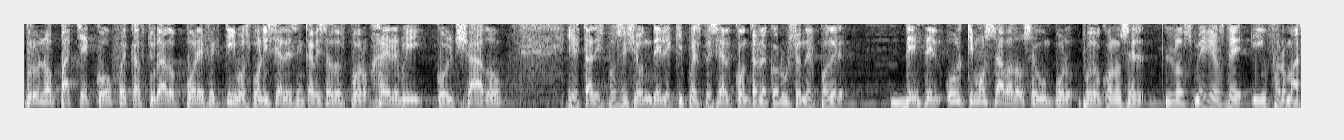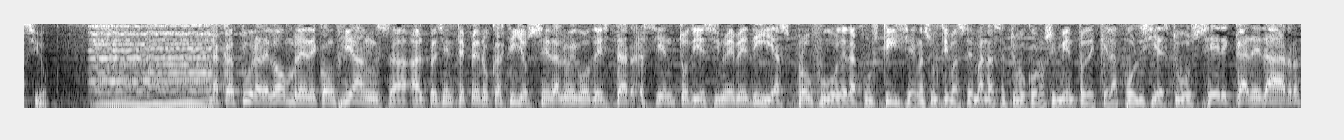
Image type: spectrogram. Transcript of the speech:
Bruno Pacheco fue capturado por efectivos policiales encabezados por Herbie Colchado y está a disposición del equipo especial contra la corrupción del poder desde el último sábado, según pudo conocer los medios de información. La captura del hombre de confianza al presidente Pedro Castillo se da luego de estar 119 días prófugo de la justicia. En las últimas semanas se tuvo conocimiento de que la policía estuvo cerca de dar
